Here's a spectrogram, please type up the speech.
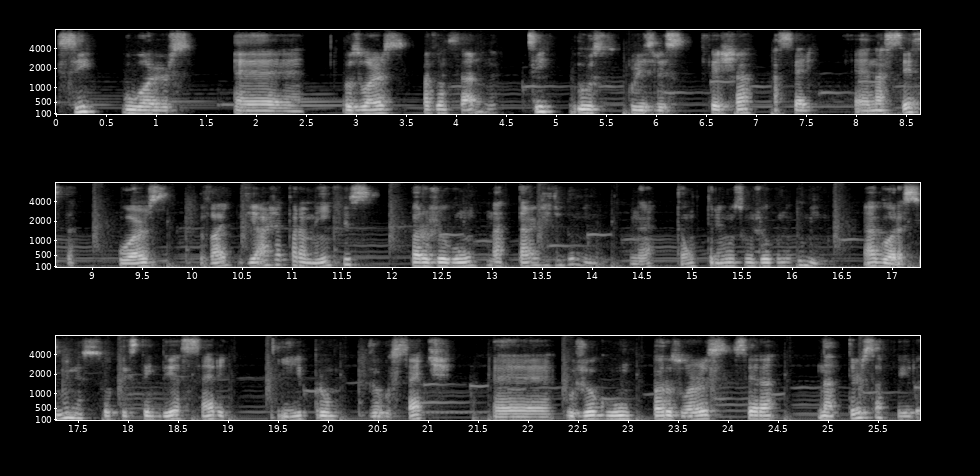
se o Warriors é, os Warriors avançaram, né? Se os Grizzlies fechar a série é, na sexta, o Warriors vai viaja para Memphis para o jogo 1 na tarde de domingo, né? Então teremos um jogo no domingo. Agora, se o Minnesota estender a série e ir para o jogo 7, é, o jogo 1 para os Warriors será na terça-feira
